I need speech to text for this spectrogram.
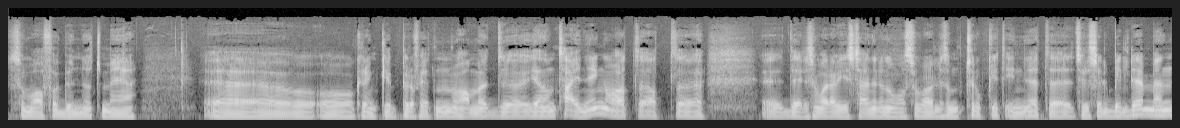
som var forbundet med å krenke profeten Muhammed gjennom tegning, og at, at Eh, dere som var avistegnere nå også var liksom trukket inn i dette trusselbildet. Men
